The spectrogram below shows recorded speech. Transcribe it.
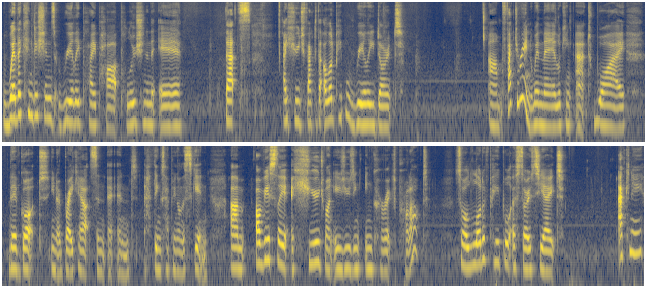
Weather conditions really play part, pollution in the air. That's a huge factor that a lot of people really don't um, factor in when they're looking at why they've got you know breakouts and and things happening on the skin. Um, obviously, a huge one is using incorrect product. So a lot of people associate acne,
